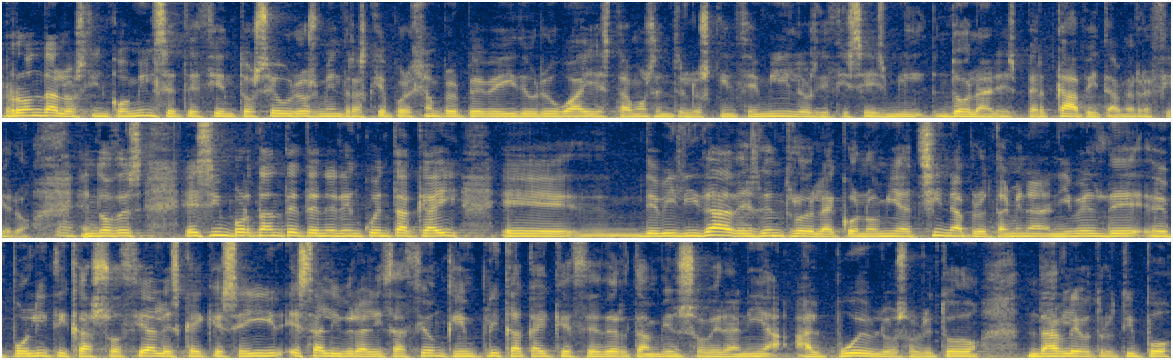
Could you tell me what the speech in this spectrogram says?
ronda los 5.700 euros, mientras que, por ejemplo, el PBI de Uruguay estamos entre los 15.000 y los 16.000 dólares, per cápita me refiero. Entonces, es importante tener en cuenta que hay eh, debilidades dentro de la economía china, pero también a nivel de eh, políticas sociales que hay que seguir, esa liberalización que implica que hay que ceder también soberanía al pueblo, sobre todo darle otro tipo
